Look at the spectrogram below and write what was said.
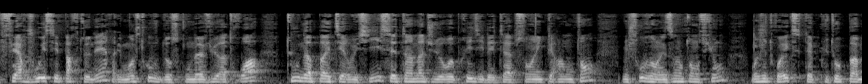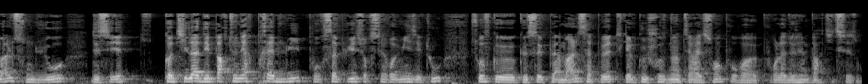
faire jouer ses partenaires. Et moi, je trouve, dans ce qu'on a vu à 3, tout n'a pas été réussi. C'est un match de reprise, il a été absent hyper longtemps. Mais je trouve, dans les intentions, moi, j'ai trouvé que c'était plutôt pas mal, son duo, d'essayer, quand il a des partenaires près de lui pour s'appuyer sur ses remises et tout, je trouve que, que c'est pas mal. Ça peut être quelque chose d'intéressant pour, euh, pour la deuxième partie de saison.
